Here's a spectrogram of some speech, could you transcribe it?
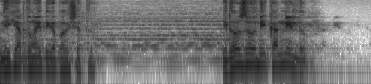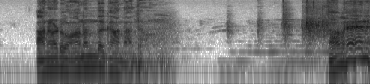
నీకే అర్థమైందిగా భవిష్యత్తు? ఈరోజు నీ కన్నీళ్ళు ఆనాడు ఆనందగానాలు. ఆమెన్.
